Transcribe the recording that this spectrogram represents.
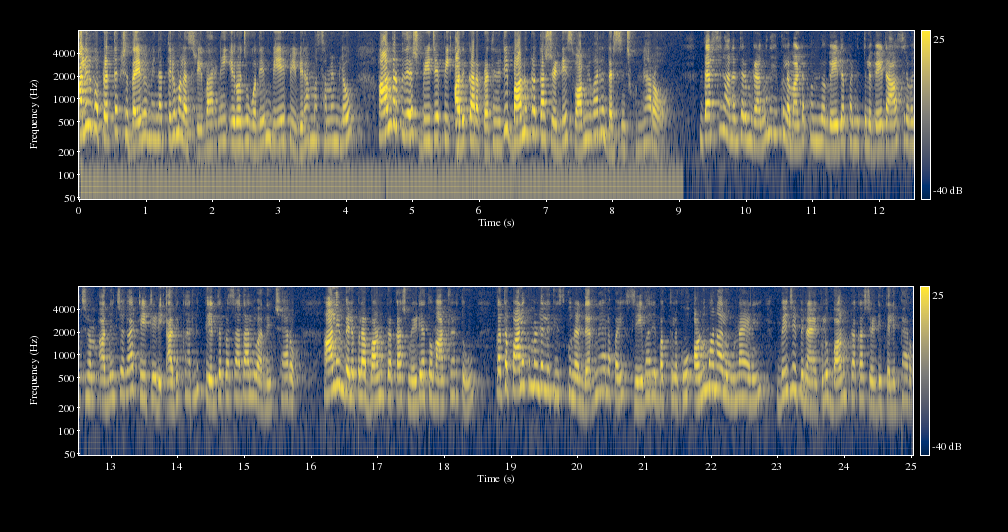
కలియుగ ప్రత్యక్ష దైవమైన తిరుమల శ్రీవారిని ఈరోజు ఉదయం వీఐపీ విరామ సమయంలో ఆంధ్రప్రదేశ్ బీజేపీ అధికార ప్రతినిధి భానుప్రకాష్ రెడ్డి స్వామివారిని దర్శించుకున్నారు. దర్శనానంతరం రంగనాయకుల మండపంలో వేద పండితులు వేద ఆశీర్వచనం అందించగా టీటీడీ అధికారులు తీర్థప్రసాదాలు అందించారు. ఆలయం వెలుపల భానుప్రకాష్ మీడియాతో మాట్లాడుతూ గత పాలక మండలి తీసుకున్న నిర్ణయాలపై శ్రీవారి భక్తులకు అనుమానాలు ఉన్నాయని బీజేపీ నాయకులు భానుప్రకాష్ రెడ్డి తెలిపారు.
